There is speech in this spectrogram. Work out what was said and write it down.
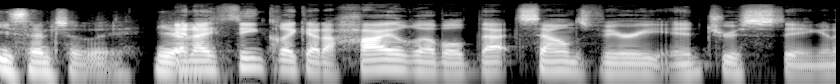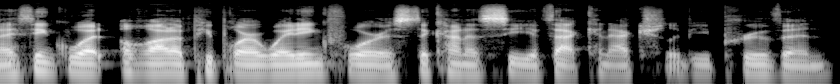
Essentially, Yeah. And. I think, like, at a high level, that sounds very interesting, and I think what a lot of people are waiting for is to kinda see if that can actually be proven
